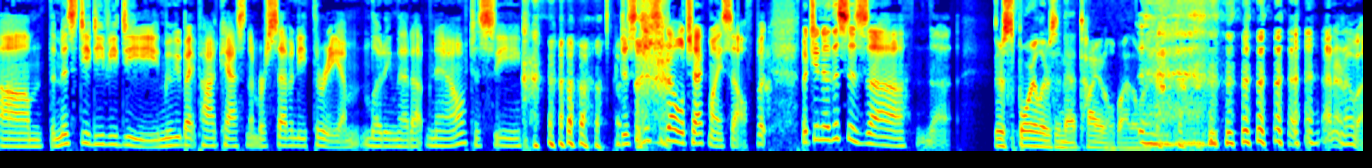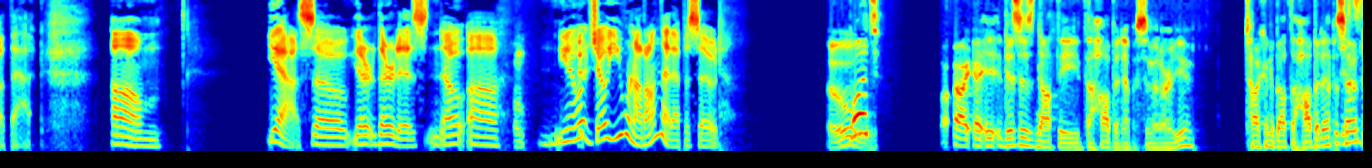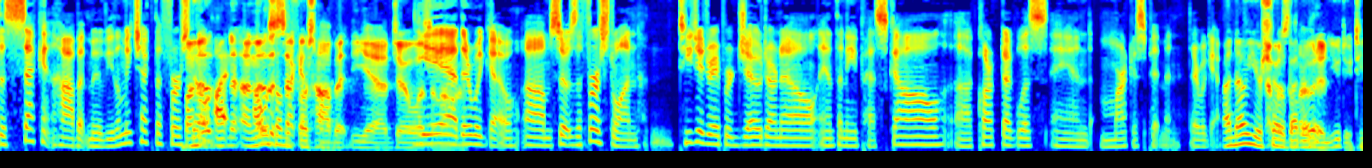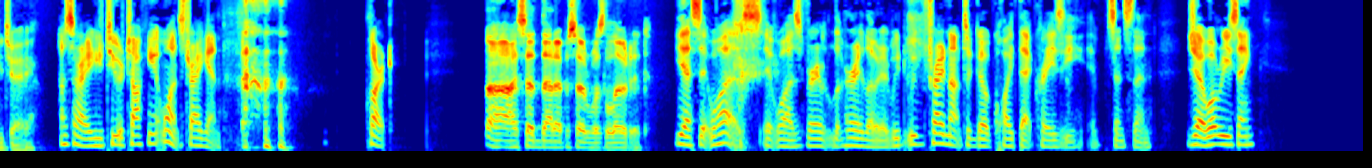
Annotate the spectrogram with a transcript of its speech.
Um, the Misty DVD MovieByte Podcast number seventy three. I'm loading that up now to see, just just to double check myself. But but you know this is uh, uh There's spoilers in that title, by the way. I don't know about that. Um, yeah. So there there it is. No, uh, Um, you know what, Joe, you were not on that episode. Oh. What? All right, this is not the the Hobbit episode, are you? Talking about the Hobbit episode? It's the second Hobbit movie. Let me check the first I know, one. I- I, know I was the on the second first one. Hobbit. Yeah, Joe was. Yeah, on. there we go. Um, so it was the first one: T.J. Draper, Joe Darnell, Anthony Pascal, uh, Clark Douglas, and Marcus Pittman. There we go. I know your show was better loaded. than you do, TJ. I'm sorry, you two are talking at once. Try again. Clark. Uh, I said that episode was loaded. Yes, it was. It was very very loaded. We, we've tried not to go quite that crazy since then. Joe, what were you saying?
